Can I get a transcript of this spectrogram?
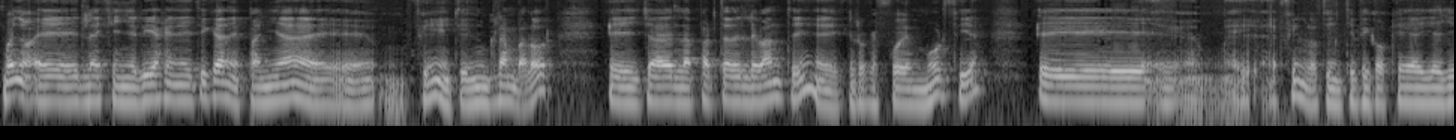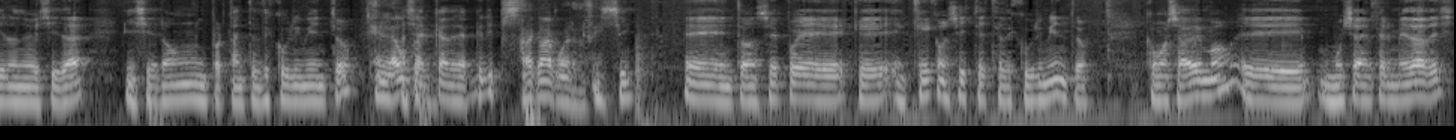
Bueno, eh, la ingeniería genética en España, eh, en fin, tiene un gran valor. Eh, ya en la parte del Levante, creo que fue en Murcia, en fin, los científicos que hay allí en la universidad hicieron importantes descubrimientos acerca de la grips. Ahora que me acuerdo, sí. Eh, entonces, pues, ¿en qué consiste este descubrimiento? Como sabemos, muchas enfermedades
